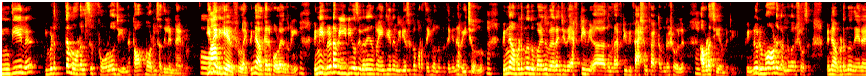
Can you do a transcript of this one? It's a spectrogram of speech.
ഇന്ത്യയിൽ ഇവിടുത്തെ മോഡൽസ് ഫോളോ ചെയ്യുന്ന ടോപ്പ് മോഡൽസ് അതിലുണ്ടായിരുന്നു. ഇത് എനിക്ക് ഹെൽപ്ഫുൾ ആയി. പിന്നെ ആൾക്കാർ ഫോളോ ചെയ്യാൻ തുടങ്ങി. പിന്നെ ഇവരുടെ വീഡിയോസ് ഇവരെ ഞാൻ ട്രെയിൻ ചെയ്യുന്ന വീഡിയോസ് ഒക്കെ പുറത്തേക്ക് വന്നപ്പോഴത്തേക്ക് റീച്ച് വന്നു. പിന്നെ അവിടുന്ന് ദുബായിൽ നിന്ന് വേറെ ചെയ്ത് എഫ് ടി വി നമ്മുടെ എഫ് ടി വി ഫാഷൻ ഫാക്ടറിന്റെ ഷോയിൽ അവിടെ ചെയ്യാൻ പറ്റി. പിന്നെ ഒരുപാട് കണ്ണുപോലെ ഷോസ് പിന്നെ അവിടുന്ന് നേരെ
